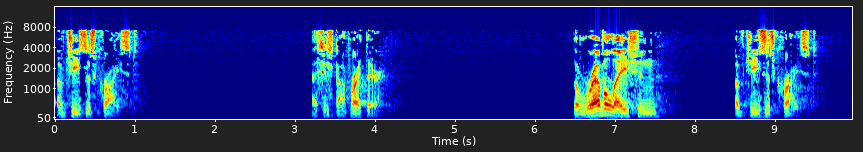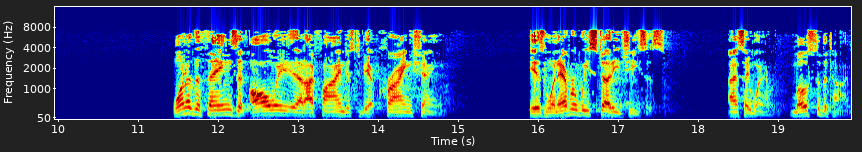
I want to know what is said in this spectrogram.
of Jesus Christ. Let's just stop right there. The revelation of Jesus Christ. One of the things that always that I find is to be a crying shame is whenever we study Jesus. I say whenever, most of the time.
